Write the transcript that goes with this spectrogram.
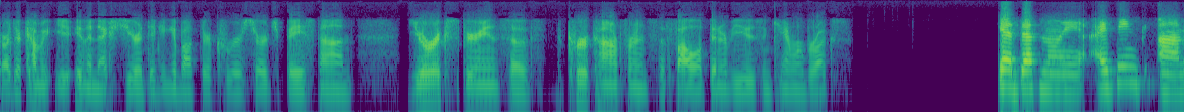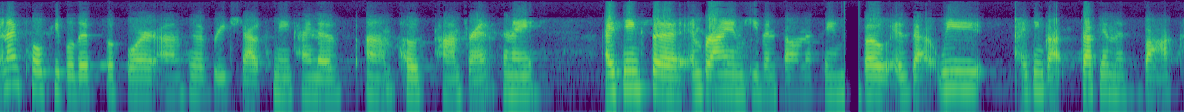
or they're coming in the next year and thinking about their career search based on your experience of the career conference, the follow-up interviews in Cameron Brooks? Yeah, definitely. I think, um, and I've told people this before um, who have reached out to me kind of um, post conference, and I, I think the and Brian even fell in the same boat is that we I think got stuck in this box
